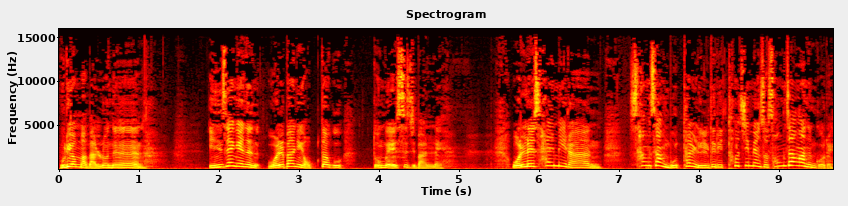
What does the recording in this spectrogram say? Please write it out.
우리 엄마 말로는 인생에는 월반이 없다고 너무 애쓰지 말래. 원래 삶이란 상상 못할 일들이 터지면서 성장하는 거래.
